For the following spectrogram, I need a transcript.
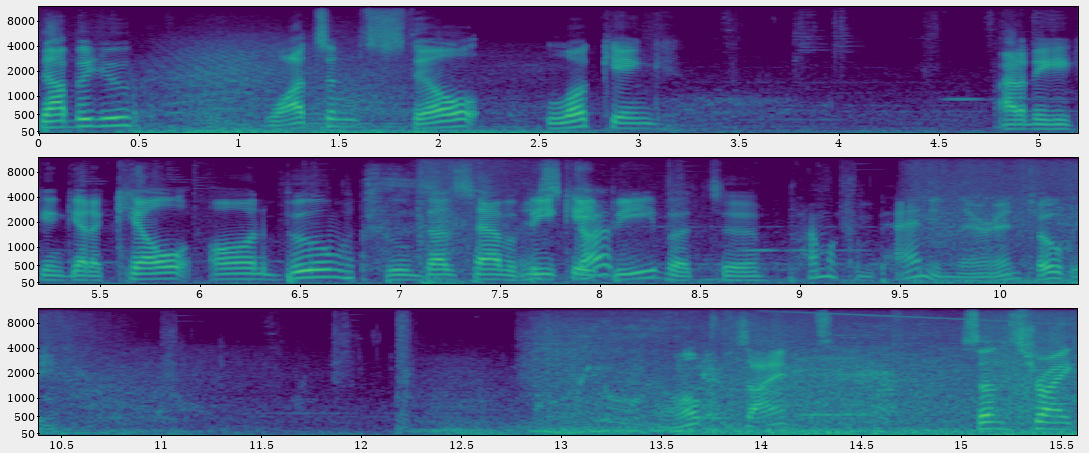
W. Watson still looking. I don't think he can get a kill on Boom. Boom does have a He's got- BKB, but uh, Primal Companion there, and Toby. Oh, Zion. Sunstrike.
